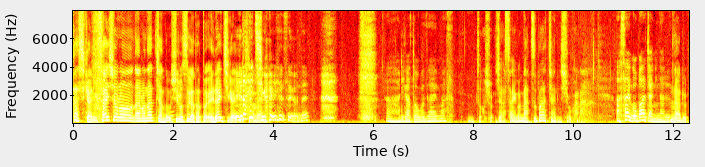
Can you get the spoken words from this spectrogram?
確かに最初のあのなっちゃんの後ろ姿とえらい違いえらですよね。い違いですよねあありがとうございます。どうしよう。じゃあ最後夏ばあちゃんにしようかな。あ最後おばあちゃんになる。なる。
